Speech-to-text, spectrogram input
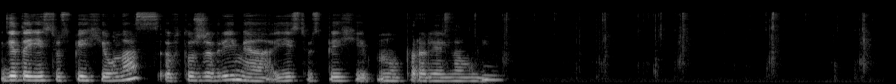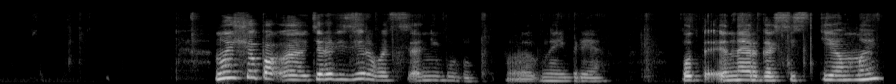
Где-то есть успехи у нас, в то же время есть успехи ну, параллельно у них. Ну, еще терроризировать они будут э, в ноябре. Вот энергосистемы.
